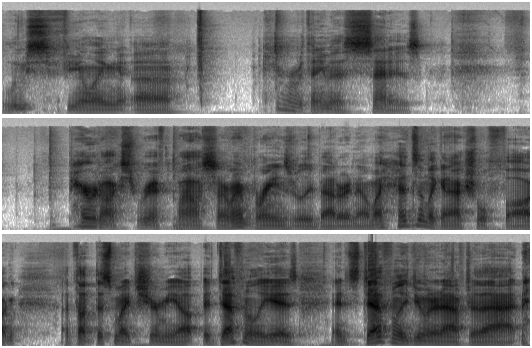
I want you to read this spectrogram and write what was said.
loose feeling. Uh, I can't remember what the name of this set is. Paradox Rift. Wow, sorry, my brain's really bad right now. My head's in like an actual fog. I thought this might cheer me up. It definitely is. And it's definitely doing it after that.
